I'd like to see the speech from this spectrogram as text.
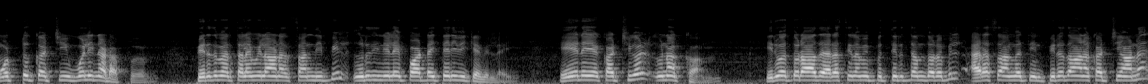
மொட்டு கட்சி வெளிநடப்பு. பிரதமர் தலைமையிலான சந்திப்பில் இறுதி நிலைப்பாட்டை தெரிவிக்கவில்லை. ஏனைய கட்சிகள் இணக்கம். இருபத்தொராவது அரசியலமைப்பு திருத்தம் தொடர்பில் அரசாங்கத்தின் பிரதான கட்சியான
